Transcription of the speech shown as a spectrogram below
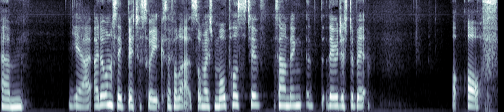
um yeah, I don't want to say bittersweet because I feel like that's almost more positive sounding. They were just a bit off,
